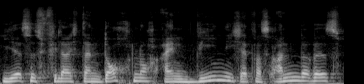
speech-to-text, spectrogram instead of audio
Hier ist es vielleicht dann doch noch ein wenig etwas anderes,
